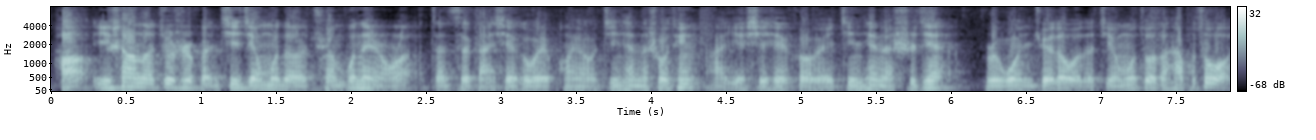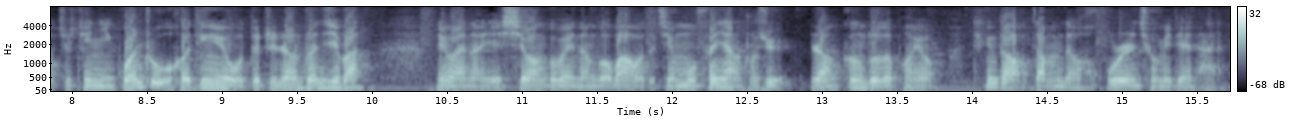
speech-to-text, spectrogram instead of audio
好，以上呢就是本期节目的全部内容了。再次感谢各位朋友今天的收听啊，也谢谢各位今天的时间。如果你觉得我的节目做得还不错，就请你关注和订阅我的这张专辑吧。另外呢，也希望各位能够把我的节目分享出去，让更多的朋友听到咱们的湖人球迷电台，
